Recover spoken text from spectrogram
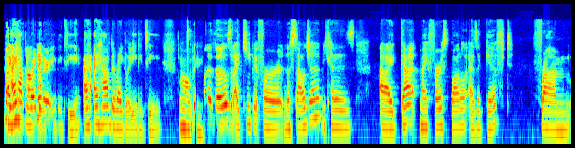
but Have I have the smelled it? regular EDT. I, I have the regular EDT. Oh, okay. it's one of those that I keep it for nostalgia because I got my first bottle as a gift from,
